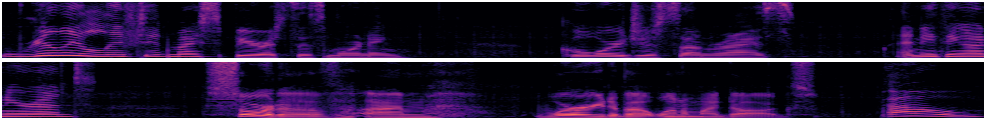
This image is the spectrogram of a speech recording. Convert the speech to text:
really lifted my spirits this morning. Gorgeous sunrise. Anything on your end? Sort of. I'm worried about one of my dogs. Oh,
